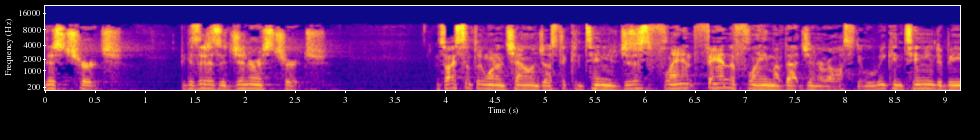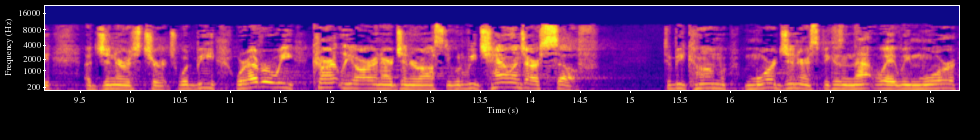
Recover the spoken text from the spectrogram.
this church because it is a generous church. And so I simply want to challenge us to continue to just fan, fan the flame of that generosity. Would we continue to be a generous church? Would we, wherever we currently are in our generosity, would we challenge ourselves to become more generous because in that way we more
